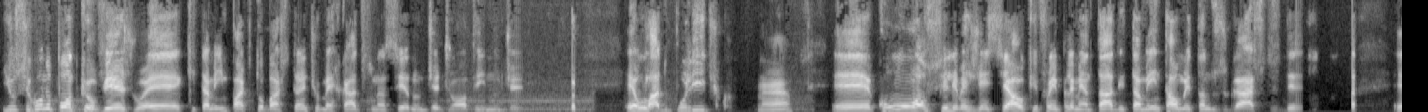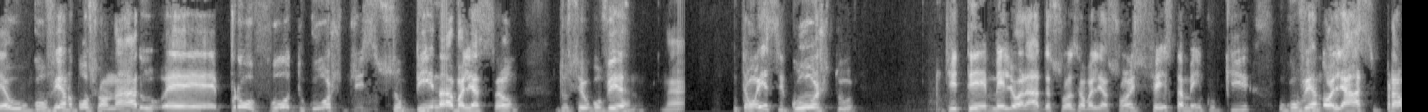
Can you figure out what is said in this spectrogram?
E o segundo ponto que eu vejo é que também impactou bastante o mercado financeiro no dia de ontem e no dia é o lado político, né? É, com o auxílio emergencial que foi implementado e também está aumentando os gastos é, o governo Bolsonaro é, provou do gosto de subir na avaliação do seu governo. Né? Então, esse gosto de ter melhorado as suas avaliações fez também com que o governo olhasse para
